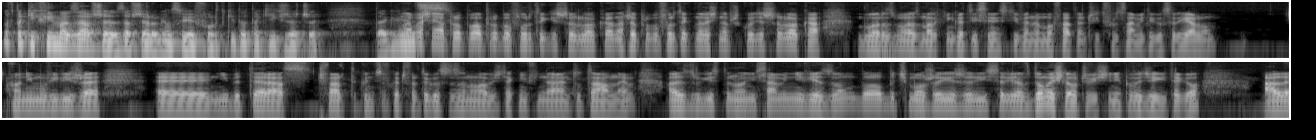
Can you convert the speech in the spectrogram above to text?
No w takich filmach zawsze, zawsze robią sobie furtki do takich rzeczy. Tak no więc... No właśnie a propos, a propos furtek i Sherlocka, znaczy a propos furtek, no właśnie na przykładzie Sherlocka była rozmowa z Markiem Gattisem i Stevenem Moffatem, czyli twórcami tego serialu. Oni mówili, że e, niby teraz czwarty, końcówka czwartego sezonu ma być takim finałem totalnym, ale z drugiej strony oni sami nie wiedzą, bo być może jeżeli serial, w domyśle oczywiście nie powiedzieli tego, ale,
